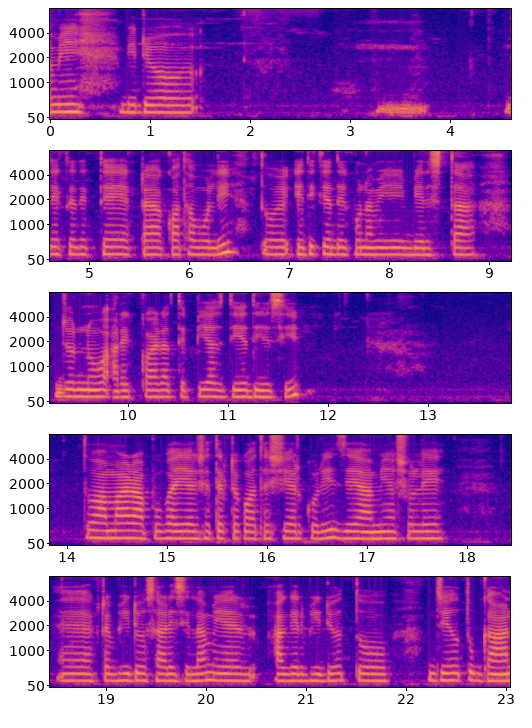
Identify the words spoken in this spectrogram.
আমি ভিডিও দেখতে দেখতে একটা কথা বলি। তো এদিকে দেখুন আমি বেরেস্তা জন্য আরেক কয়রাতে পেঁয়াজ দিয়ে দিয়েছি। তো আমার আপু ভাইয়ার সাথে একটা কথা শেয়ার করি যে আমি আসলে একটা ভিডিও ছাড়িয়েছিলাম, এর আগের ভিডিও তো যেহেতু গান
